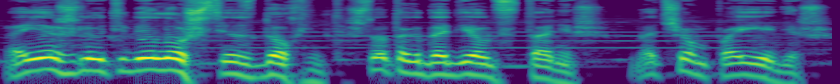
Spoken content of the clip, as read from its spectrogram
А ежели у тебя лошадь сдохнет, что тогда делать станешь? На чем поедешь?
